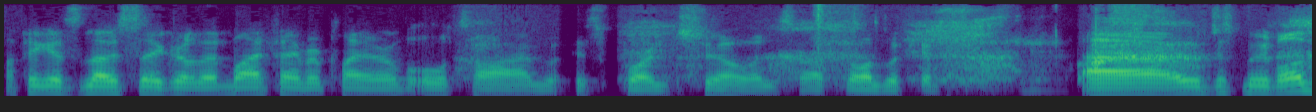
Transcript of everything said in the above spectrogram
I think it's no secret that my favourite player of all time is Brent Sherwin, so I've gone with him. Uh, we'll just move on.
